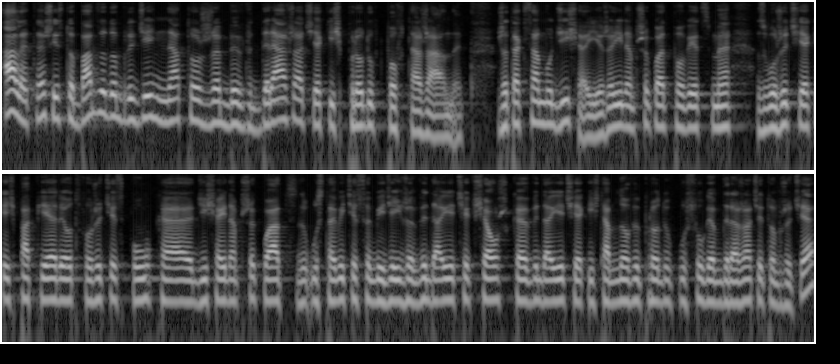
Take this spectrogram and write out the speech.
Ale też jest to bardzo dobry dzień na to, żeby wdrażać jakiś produkt powtarzalny. Że tak samo dzisiaj, jeżeli na przykład powiedzmy złożycie jakieś papiery, otworzycie spółkę, dzisiaj na przykład ustawicie sobie dzień, że wydajecie książkę, wydajecie jakiś tam nowy produkt, usługę, wdrażacie to w życie,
